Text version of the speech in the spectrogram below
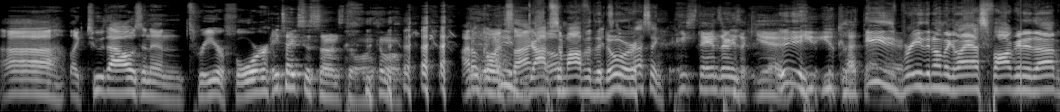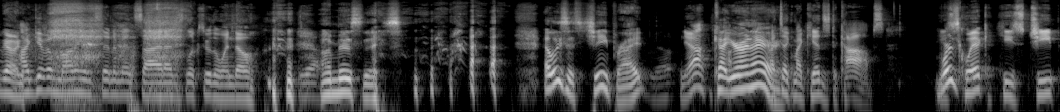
Uh, like 2003 or four. He takes his sons to him. Come on. I don't go inside. He inside. drops no. them off at the It's door. depressing. he stands there and he's like, "Yeah, you, you, you cut that." He's hair." breathing on the glass, fogging it up, going, I give him money and send him inside. I just look through the window. I miss this. At least it's cheap, right? Yeah, Cut your own hair. I take my kids to Cobb's. He's Where's- quick? He's cheap,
